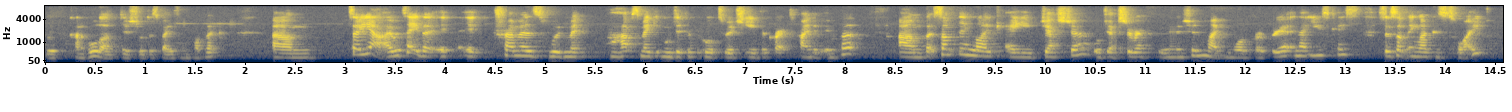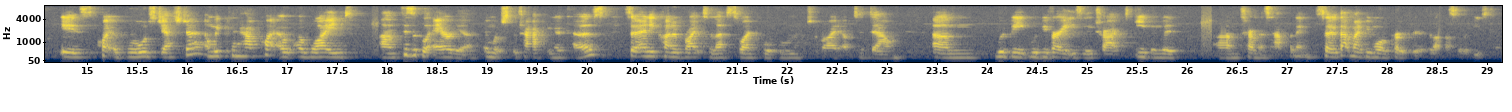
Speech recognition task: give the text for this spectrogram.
with kind of all our digital displays in public. Um, so yeah, I would say that it, it tremors would make, perhaps make it more difficult to achieve the correct kind of input um, but something like a gesture or gesture recognition might be more appropriate in that use case. So something like a swipe is quite a broad gesture and we can have quite a, a wide um, physical area in which the tracking occurs. So any kind of right to left swipe or left to right, up to down um, would be would be very easily tracked even with um, tremors happening. So that might be more appropriate for that sort of use case.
